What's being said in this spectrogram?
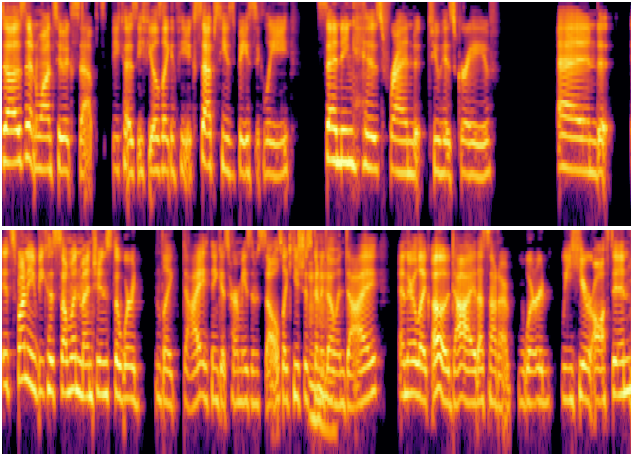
doesn't want to accept because he feels like if he accepts, he's basically sending his friend to his grave. And it's funny because someone mentions the word like die. I think it's Hermes himself. Like he's just gonna Mhm. go and die. And they're like, oh, die. That's not a word we hear often.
